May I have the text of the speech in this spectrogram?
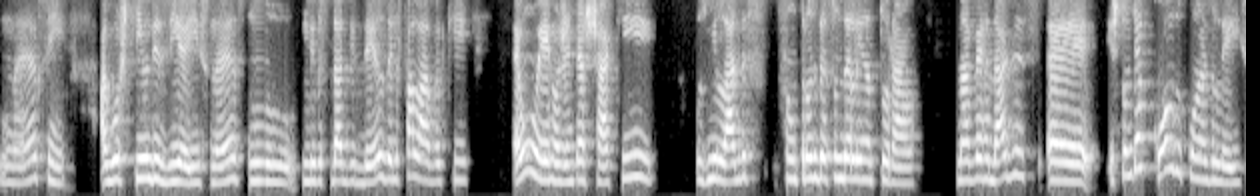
né? Assim, Agostinho dizia isso, né? No livro Cidade de Deus, ele falava que é um erro a gente achar que os milagres são transgressões da lei natural na verdade, é, estão de acordo com as leis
